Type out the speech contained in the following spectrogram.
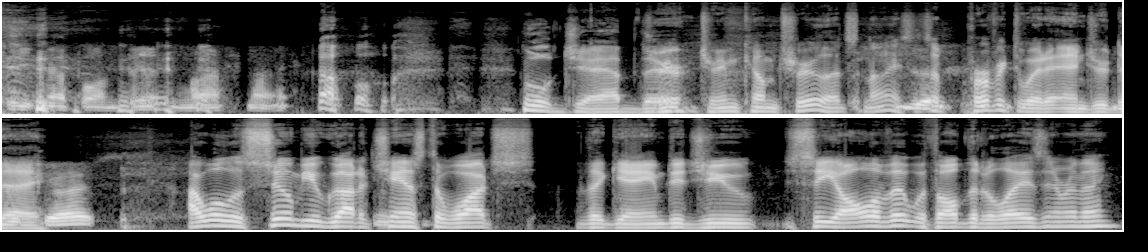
beating up on Benton last night. Oh, little jab there. Dream, dream come true. That's nice. That's a perfect way to end your day. Good. I will assume you got a chance to watch the game. Did you see all of it with all the delays and everything?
